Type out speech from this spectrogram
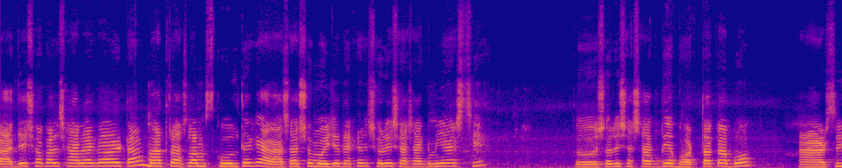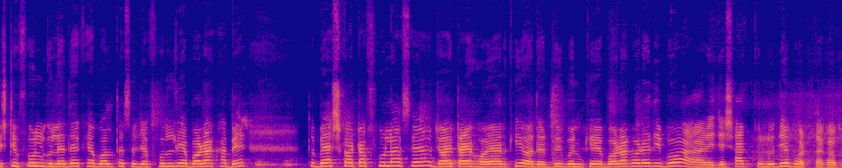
বাজে সকাল সাড়ে এগারোটা, মাত্র আসলাম স্কুল থেকে আর আসার সময় যে দেখেন সরিষা শাক নিয়ে আসছি। তো সরিষা শাক দিয়ে ভর্তা খাব আর সৃষ্টি ফুলগুলো দেখে বলতেছে যে ফুল দিয়ে বড়া খাবে। তো বেশ কটা ফুল আছে জয় তাই হয় আর কি, ওদের দুই বোনকে বড়া করে দিব আর এই যে শাক তুলো দিয়ে ভর্তা খাব।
